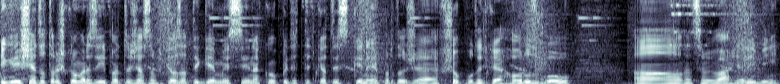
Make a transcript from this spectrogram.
I když mě to trošku mrzí, protože já jsem chtěl za ty gemy si nakoupit teďka ty skiny, protože v shopu teďka je Horus Bow a ten se mi vážně líbí.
